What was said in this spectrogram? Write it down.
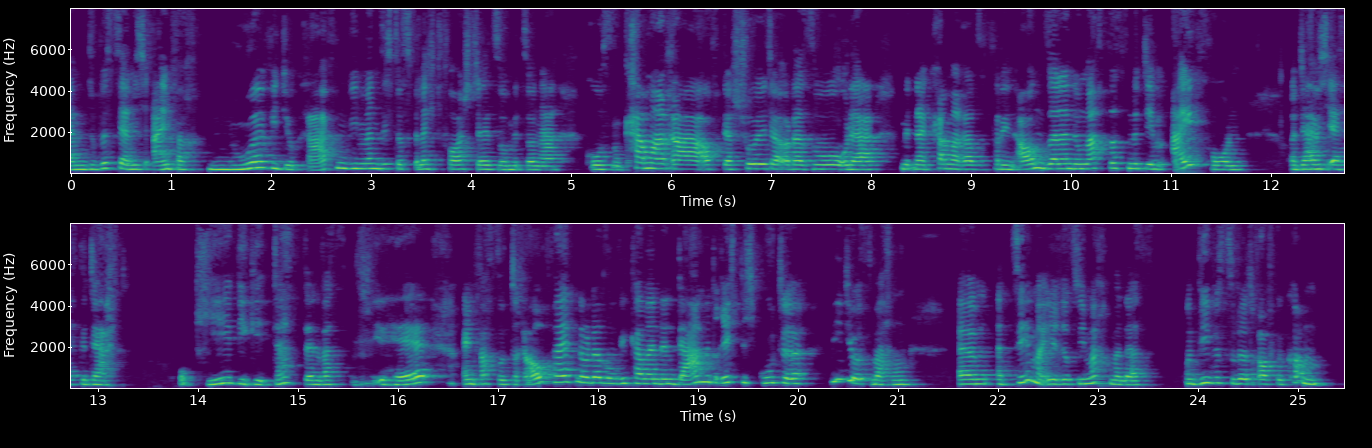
ähm, du bist ja nicht einfach nur Videografen, wie man sich das vielleicht vorstellt, so mit so einer großen Kamera auf der Schulter oder so oder mit einer Kamera so vor den Augen, sondern du machst das mit dem iPhone. Und da habe ich erst gedacht, okay, wie geht das denn? Was, wie, hä? Einfach so draufhalten oder so? Wie kann man denn damit richtig gute Videos machen? Ähm, erzähl mal, Iris, wie macht man das? Und wie bist du da drauf gekommen?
